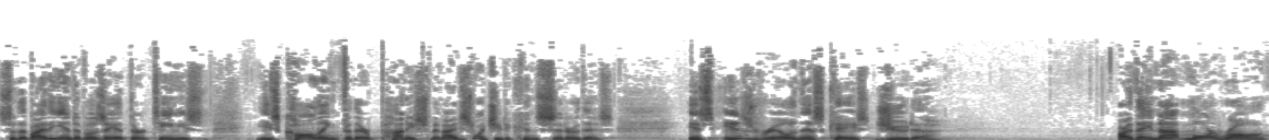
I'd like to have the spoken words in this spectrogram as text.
So that by the end of Hosea 13, he's, he's calling for their punishment. I just want you to consider this. Is Israel, in this case, Judah, are they not more wrong?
